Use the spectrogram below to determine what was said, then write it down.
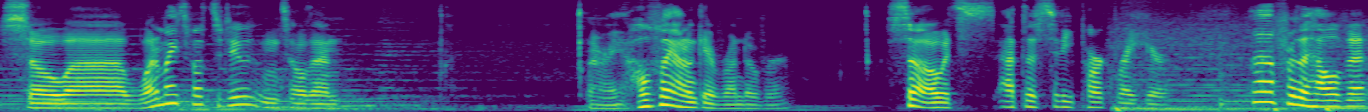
So uh, what am I supposed to do until then? All right. Hopefully I don't get run over. So it's at the City Park right here. Uh, for the hell of it,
